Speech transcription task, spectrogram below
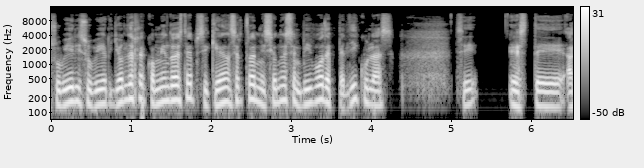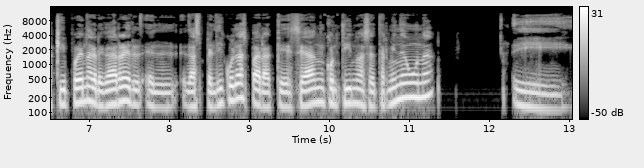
subir y subir. Yo les recomiendo este si quieren hacer transmisiones en vivo de películas. ¿sí? este, aquí pueden agregar las películas para que sean continuas. Se termine una y,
